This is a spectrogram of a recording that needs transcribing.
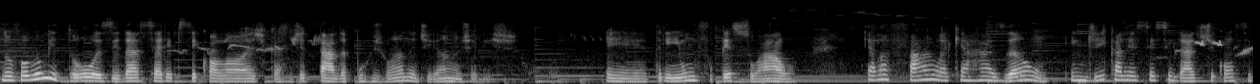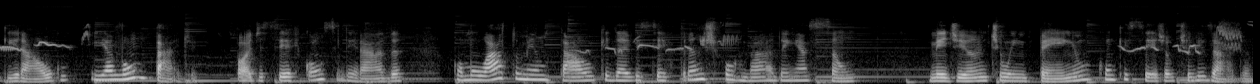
no volume 12 da série psicológica ditada por Joana de Ângeles, é, Triunfo Pessoal, ela fala que a razão indica a necessidade de conseguir algo e a vontade pode ser considerada como o ato mental que deve ser transformado em ação, mediante o empenho com que seja utilizada.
